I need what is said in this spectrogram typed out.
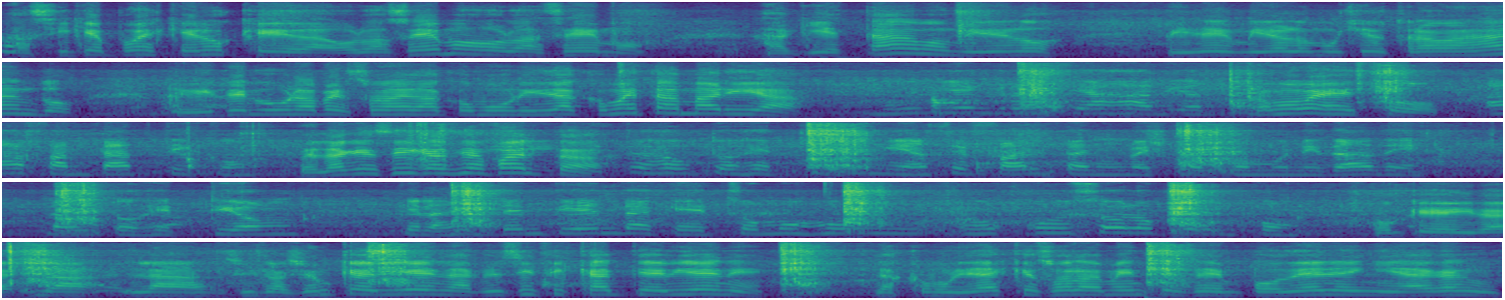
Así que pues, ¿qué nos queda? O lo hacemos o lo hacemos. Aquí estamos, miren los, miren, miren los muchachos trabajando. Aquí tengo una persona de la comunidad. ¿Cómo estás, María? Muy bien, gracias a Dios. ¿Cómo ves esto? Ah, fantástico. ¿Verdad que sí, que hacía falta? esto es autogestión y hace falta en nuestras comunidades la autogestión, que la gente entienda que somos un, solo cuerpo. Ok, la, situación que viene, la crisis fiscal que viene, las comunidades que solamente se empoderen y hagan,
